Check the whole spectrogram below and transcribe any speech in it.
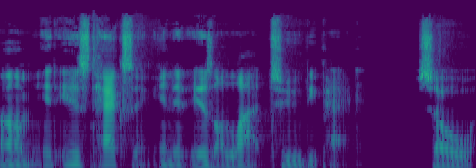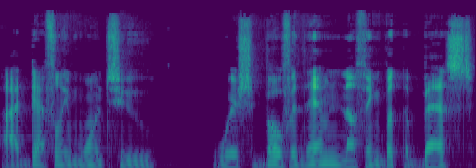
Um, it is taxing and it is a lot to depack. So I definitely want to wish both of them nothing but the best.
